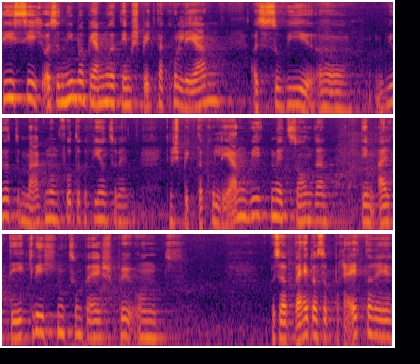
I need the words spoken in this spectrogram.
die sich also nicht mehr nur dem Spektakulären, also so wie, äh, wie die Magnum-Fotografie und so weiter, dem Spektakulären widmet, sondern dem Alltäglichen zum Beispiel und also eine weitaus eine breitere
